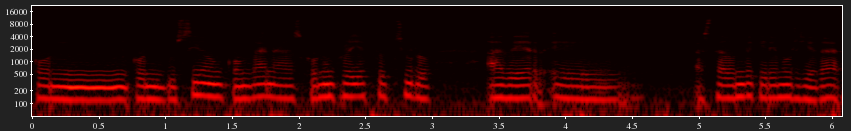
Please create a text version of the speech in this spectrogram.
con, con, ilusión, con ganas, con un proyecto chulo, a ver hasta dónde queremos llegar.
